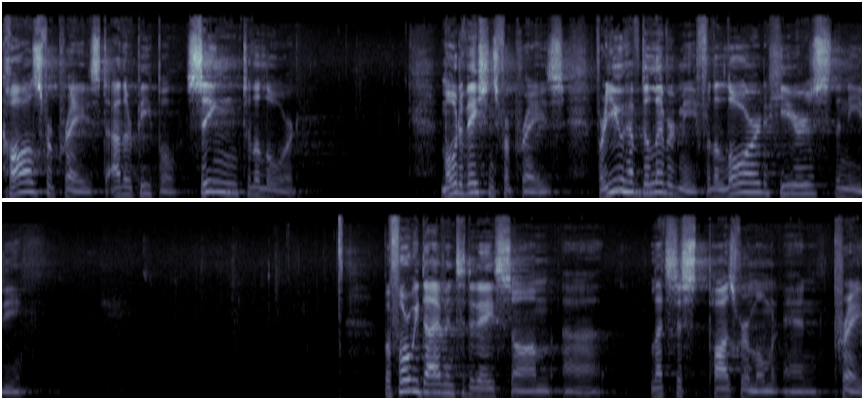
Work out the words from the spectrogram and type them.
Calls for praise to other people. Sing to the Lord. Motivations for praise. For you have delivered me, for the Lord hears the needy. Before we dive into today's psalm, uh, let's just pause for a moment and pray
